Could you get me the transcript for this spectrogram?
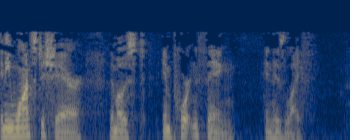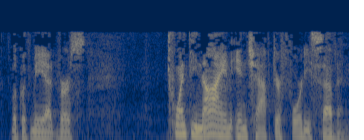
And he wants to share the most important thing in his life. Look with me at verse 29 in chapter 47.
